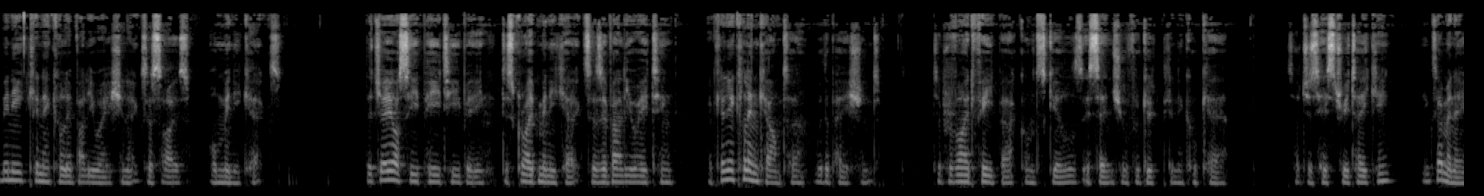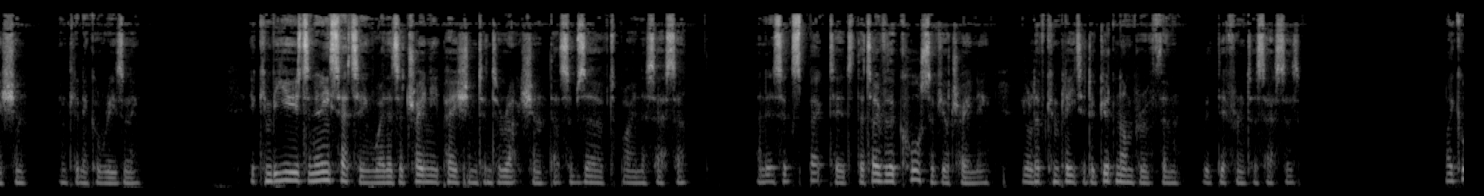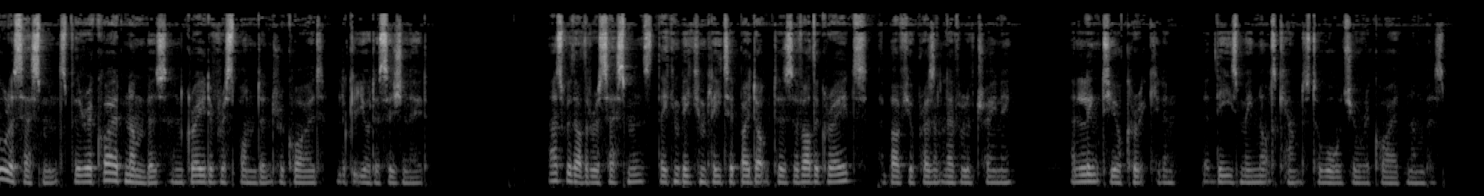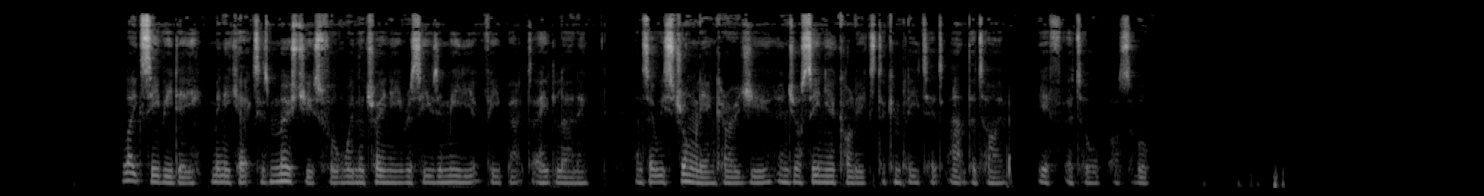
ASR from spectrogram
Mini Clinical Evaluation Exercise, or MINI-CEX. The JRC-PTB described MINI-CEX as evaluating a clinical encounter with a patient to provide feedback on skills essential for good clinical care, such as history taking, examination, and clinical reasoning. It can be used in any setting where there's a trainee patient interaction that's observed by an assessor, and it's expected that over the course of your training you'll have completed a good number of them with different assessors. Like all assessments, for the required numbers and grade of respondent required, look at your decision aid. As with other assessments, they can be completed by doctors of other grades above your present level of training and linked to your curriculum, but these may not count towards your required numbers. Like CBD, MINI-CEX is most useful when the trainee receives immediate feedback to aid learning, and so we strongly encourage you and your senior colleagues to complete it at the time, if at all possible.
